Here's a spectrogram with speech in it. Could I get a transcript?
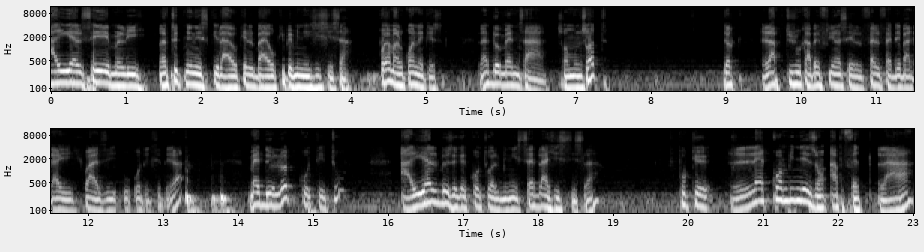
Ariel se yem li nan tout menis ki la yo ke l bay okipe meniji si sa. Pou yon mal konen ke lan domen sa son moun sot. Donk, là, toujours qu'à influencer, le fait, fait des bagailles choisis ou autres, etc. Mais de l'autre côté, tout, Ariel besoin de contrôle le ministère de la Justice là, pour que les combinaisons à faites là,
